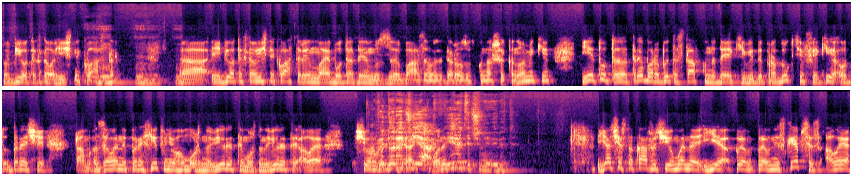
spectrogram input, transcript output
в біотехнологічний кластер. Мгм. Е, І біотехнологічний кластер він має бути одним з базових для розвитку нашої економіки. І тут е, треба робити ставку на деякі види продуктів, які, от, до речі, там зелений перехід, в нього можна вірити, можна не вірити, але що А ви, до речі, як? Вони- Вірите чи не вірите? Я, чесно кажучи, у мене є пев, певний скепсис, але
